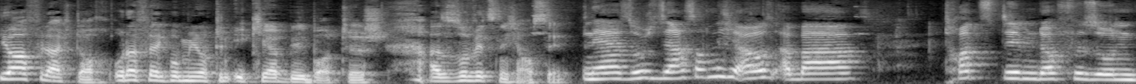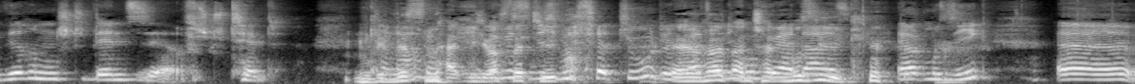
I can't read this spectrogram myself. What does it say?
Ja, vielleicht doch. Oder vielleicht hole mir noch den Ikea Billboard-Tisch. Also so wird's nicht aussehen. Naja, so sah es auch nicht aus, aber trotzdem doch für so einen wirren Student sehr, Student. Wir wissen halt nicht, was Wir der wissen nicht, Typ. was er tut. Er hört nicht, anscheinend er Musik. Er hört Musik. Äh,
